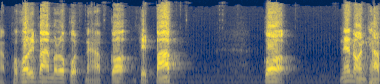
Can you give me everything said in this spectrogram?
ครับพอคอริฟายมรกตนะครับ ก็เสร็จปั๊บก็แน่นอนครับ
